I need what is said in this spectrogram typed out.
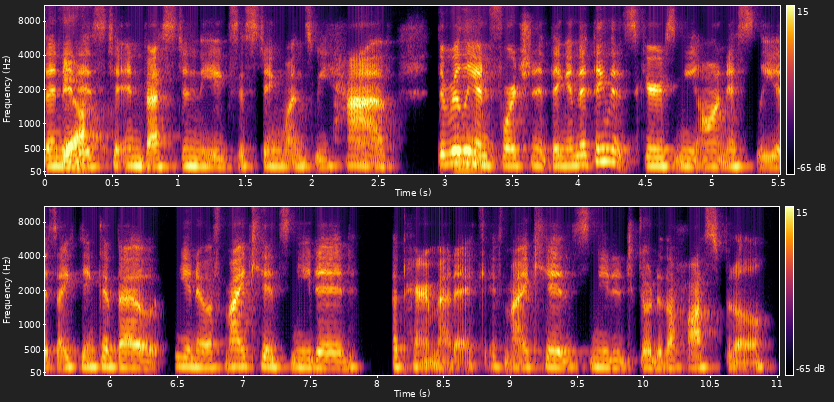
than yeah. it is to invest in the existing ones we have. The really mm-hmm. unfortunate thing, and the thing that scares me honestly, is I think about, you know, if my kids needed a paramedic, if my kids needed to go to the hospital,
